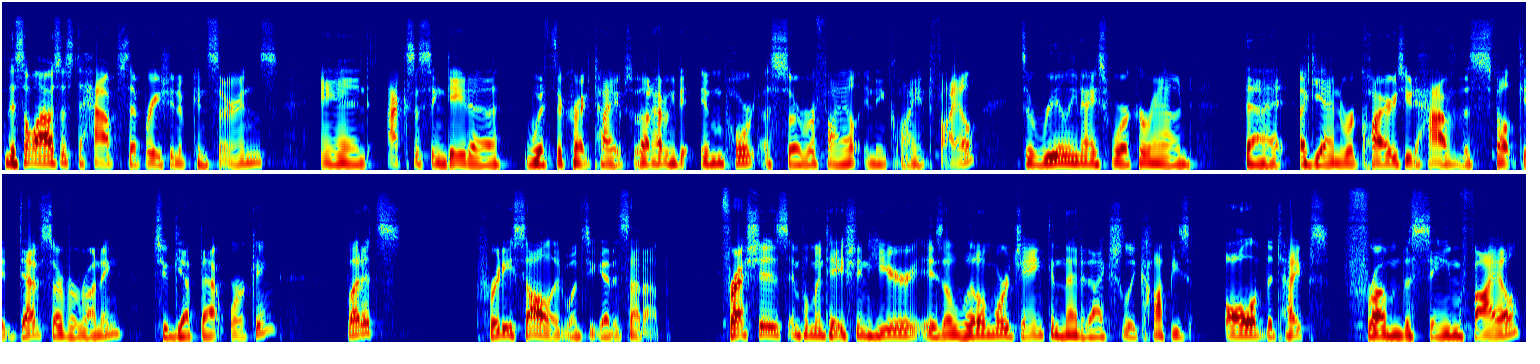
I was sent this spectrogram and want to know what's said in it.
This allows us to have separation of concerns and accessing data with the correct types without having to import a server file in a client file. It's a really nice workaround that, again, requires you to have the SvelteKit dev server running to get that working, but it's pretty solid once you get it set up. Fresh's implementation here is a little more jank in that it actually copies all of the types from the same file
